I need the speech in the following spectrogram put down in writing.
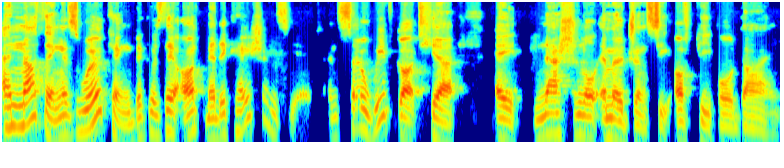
And nothing is working because there aren't medications yet. And so we've got here a national emergency of people dying.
